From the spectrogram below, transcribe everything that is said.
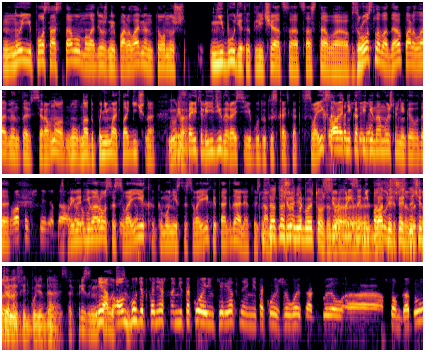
Ну и по составу молодежный парламент, он уж не будет отличаться от состава взрослого да, парламента. Все равно, ну, надо понимать логично, ну, представители да. Единой России будут искать как-то своих 24, соратников, единомышленников, да. 24, да. Справедливоросы своих, да. коммунисты своих и так далее. То есть там соотношение сюрпри... будет тоже. Сюрприза не 26 получится. 26 на 14 будет, да. да сюрприза не Нет, получится. он будет, конечно, не такой интересный, не такой живой, как был э, в том году.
